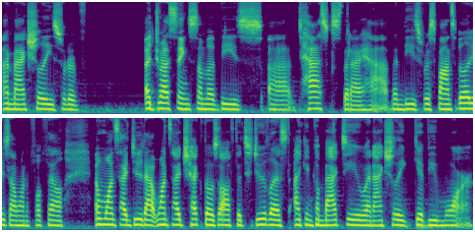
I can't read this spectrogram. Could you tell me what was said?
I'm actually sort of addressing some of these uh, tasks that I have and these responsibilities I want to fulfill. And once I do that, once I check those off the to do list, I can come back to you and actually give you more.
